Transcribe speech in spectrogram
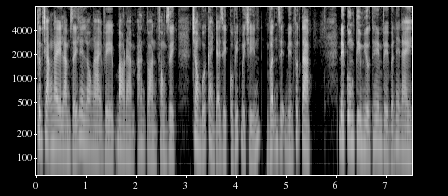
Thực trạng này làm dấy lên lo ngại về bảo đảm an toàn phòng dịch trong bối cảnh đại dịch COVID-19 vẫn diễn biến phức tạp. Để cùng tìm hiểu thêm về vấn đề này,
